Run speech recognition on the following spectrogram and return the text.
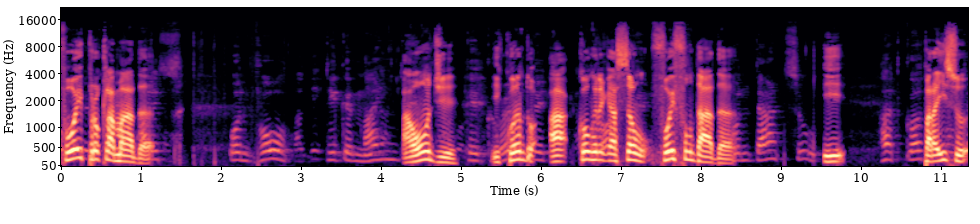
foi proclamada, aonde e quando a congregação foi fundada, e para isso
